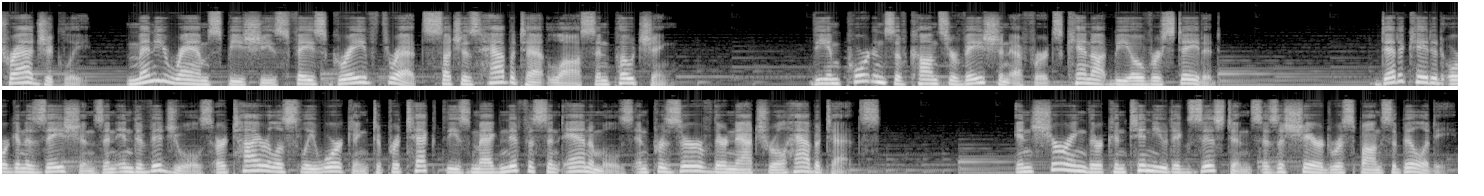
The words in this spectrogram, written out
Tragically, many ram species face grave threats such as habitat loss and poaching. The importance of conservation efforts cannot be overstated. Dedicated organizations and individuals are tirelessly working to protect these magnificent animals and preserve their natural habitats. Ensuring their continued existence is a shared responsibility.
